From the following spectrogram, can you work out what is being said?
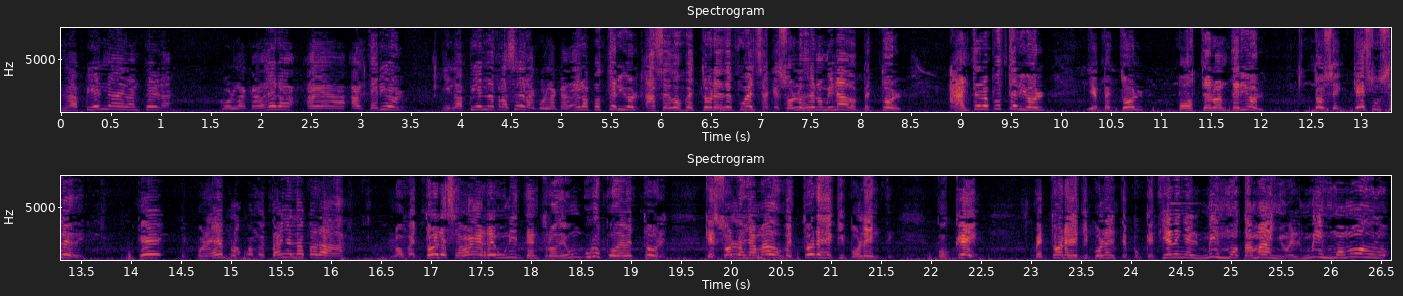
la pierna delantera con la cadera eh, anterior y la pierna trasera con la cadera posterior hace dos vectores de fuerza que son los denominados vector antero-posterior y el vector postero-anterior. Entonces, ¿qué sucede? Que, por ejemplo, cuando están en la parada, los vectores se van a reunir dentro de un grupo de vectores que son los llamados vectores equipolentes. ¿Por qué? Vectores equipolentes, porque tienen el mismo tamaño, el mismo módulo,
